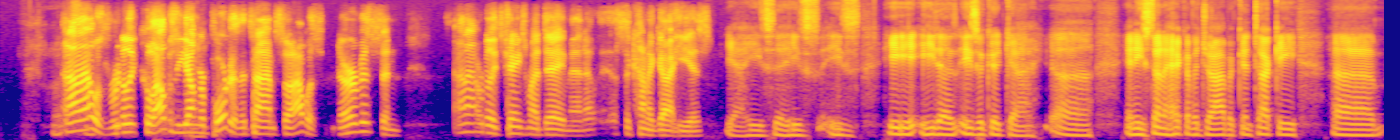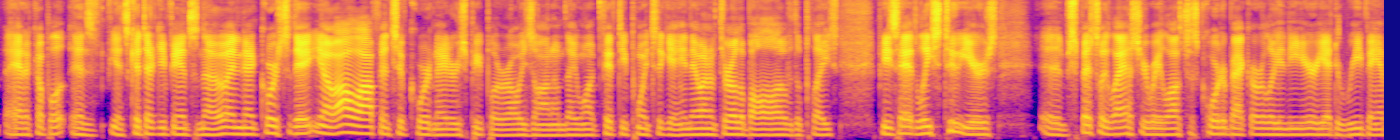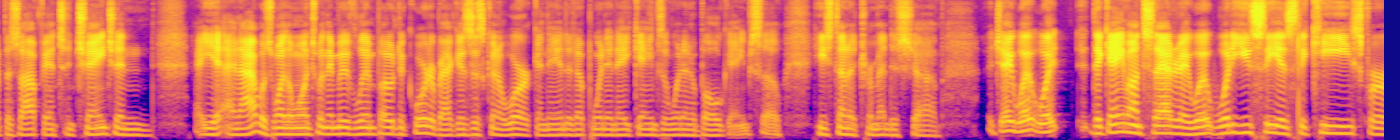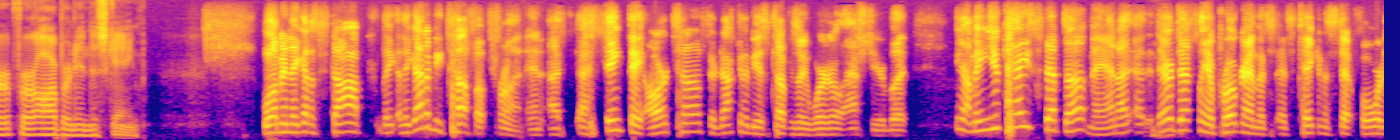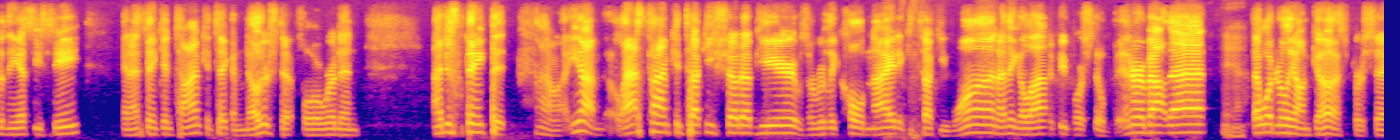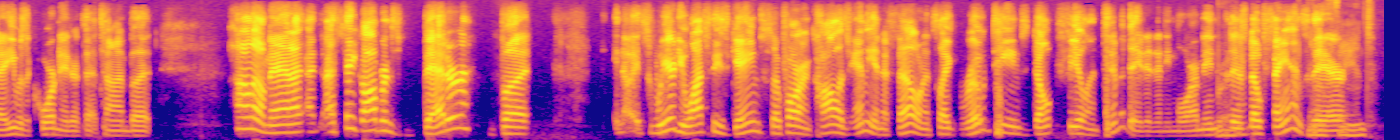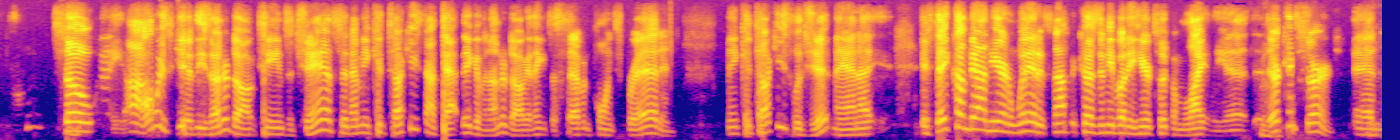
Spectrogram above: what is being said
And that was really cool. I was a young reporter at the time, so I was nervous and and that really changed my day, man. That's the kind of guy he is. Yeah, he's uh, he's he's he he does he's a good guy, uh, and he's done a heck of a job at Kentucky. Uh, had a couple as as Kentucky fans know, and of course they you know all offensive coordinators people are always on him. They want 50 points a game. They want to throw the ball all over the place. But he's had at least two years Uh, especially last year where he lost his quarterback early in the year. He had to revamp his offense and change. And uh, and I was one of the ones when they moved Bowden to quarterback. Is this going to work? And they ended up winning eight games and winning a bowl game. So he's done a tremendous job. Jay, what what the game on Saturday? What what do you see as the keys for for Auburn in this game? Well, I mean, they got to stop. They, they got to be tough up front, and I, I think they are tough. They're not going to be as tough as they were last year, but you know, I mean, UK stepped up, man. I, I, they're mm-hmm. definitely a program that's that's taken a step forward in the SEC, and I think in time can take another step forward. And I just think that I don't know. You know, last time Kentucky showed up here, it was a really cold night, and Kentucky won. I think a lot of people are still bitter about that. Yeah, that wasn't really on Gus per se. He was a coordinator at that time, but I don't know, man. I I think Auburn's better, but you know, it's weird. You watch these games so far in college and the NFL, and it's like road teams don't feel intimidated anymore. I mean, right. there's no fans no there. Fans. So I always give these underdog teams a chance. And I mean, Kentucky's not that big of an underdog. I think it's a seven point spread. And I mean, Kentucky's legit, man. I, if they come down here and win, it's not because anybody here took them lightly. Uh, they're concerned. And,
